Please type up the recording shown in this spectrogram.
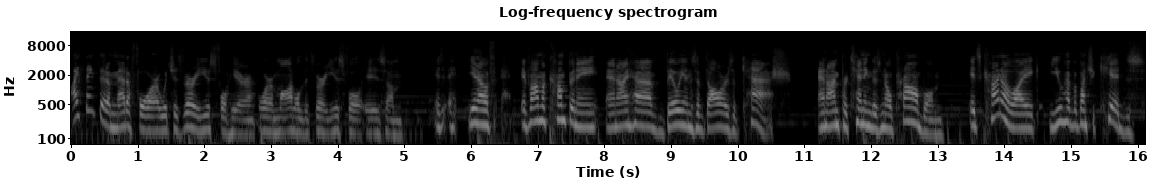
I think that a metaphor, which is very useful here, or a model that's very useful, is um, is, eh, you know, if, if I'm a company and I have billions of dollars of cash and I'm pretending there's no problem, it's kind of like you have a bunch of kids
